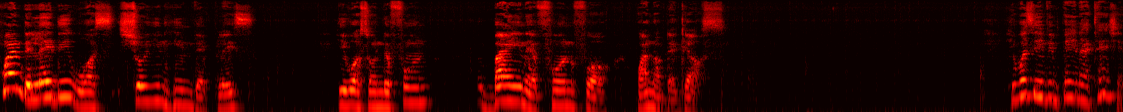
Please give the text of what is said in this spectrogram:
When the lady was showing him the place, he was on the phone buying a phone for one of the girls. He wasn't even paying attention.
